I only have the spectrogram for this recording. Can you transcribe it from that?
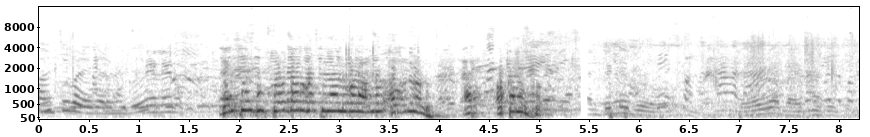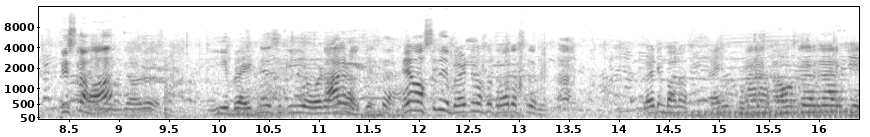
వంశీ కూడా వేసాడు ముగ్గు చూడడానికి వచ్చిన వాళ్ళు కూడా అందరూ ఒక్క నిమిషం. తీసినావా ఈ బ్రైట్నెస్కి ఏం వస్తుంది బ్రైట్నెస్ వస్తుంది తర్వాత వస్తుంది. లైటింగ్ బాగా వస్తుంది. మన కౌన్సిలర్ గారికి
